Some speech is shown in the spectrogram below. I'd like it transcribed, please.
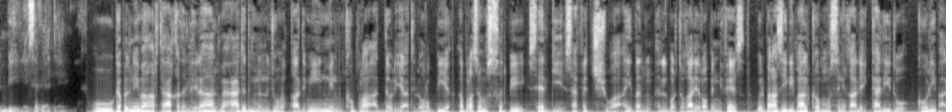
B آه، ليس فئة A وقبل نيمار تعاقد الهلال مع عدد من النجوم القادمين من كبرى الدوريات الأوروبية أبرزهم الصربي سيرجي سافيتش وأيضا البرتغالي روبن نيفيز والبرازيلي مالكوم والسنغالي كاليدو كوليبالي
